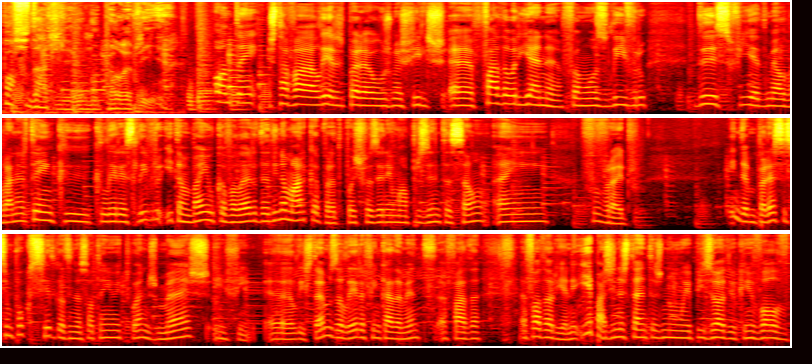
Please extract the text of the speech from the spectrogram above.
Posso dar-lhe uma palavrinha? Ontem estava a ler para os meus filhos a Fada Oriana, famoso livro de Sofia de Melbrenner. Têm que, que ler esse livro e também O Cavaleiro da Dinamarca para depois fazerem uma apresentação em fevereiro. Ainda me parece assim um pouco cedo, que eles ainda só têm 8 anos, mas enfim, ali estamos a ler afincadamente a Fada, a Fada Oriana. E a páginas tantas, num episódio que envolve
